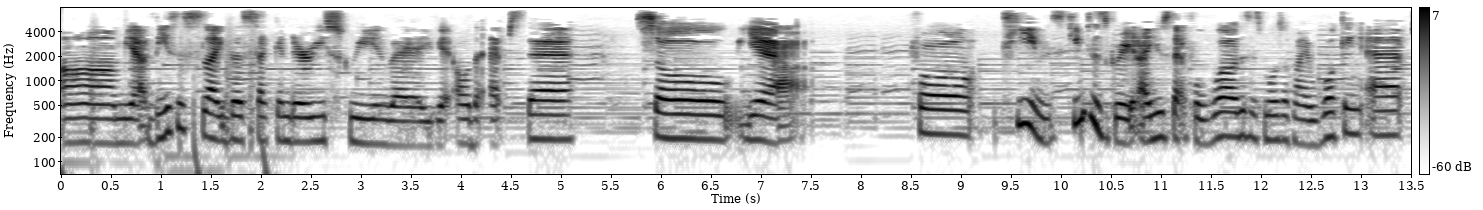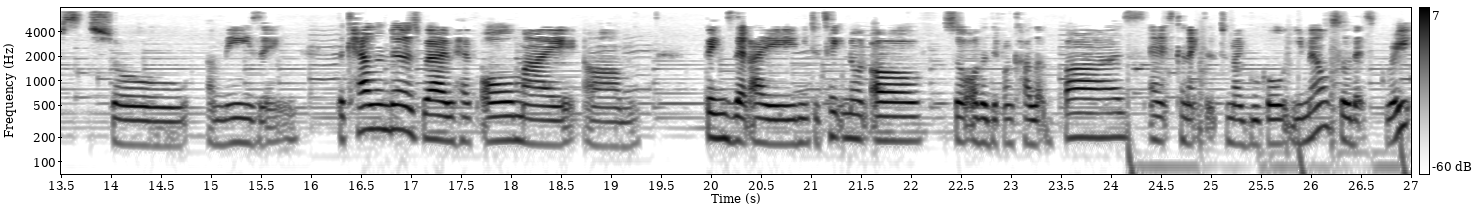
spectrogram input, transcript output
um, yeah, this is like the secondary screen where you get all the apps there. So yeah, for Teams, Teams is great. I use that for work. This is most of my working apps. So amazing. The calendar is where I have all my um, things that I need to take note of. So all the different colored bars, and it's connected to my Google email, so that's great.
